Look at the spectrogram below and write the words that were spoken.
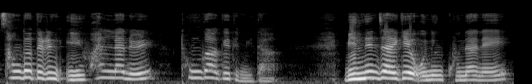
성도들은 이 환란을 통과하게 됩니다. 믿는 자에게 오는 고난의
